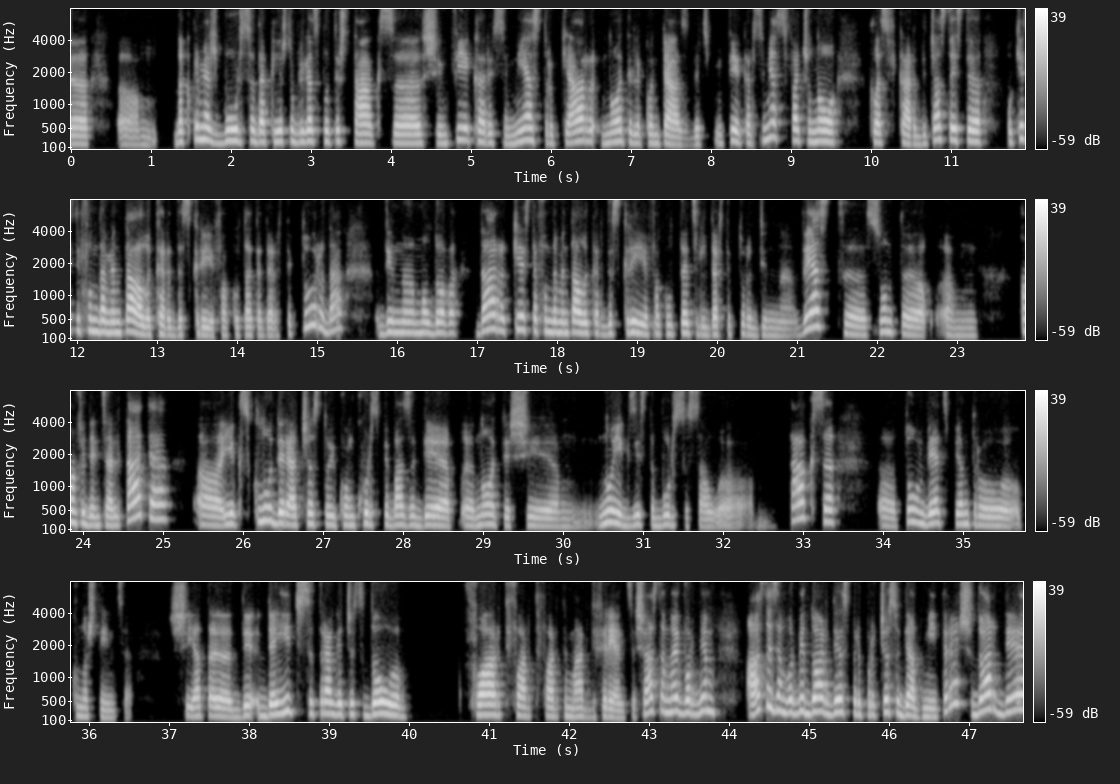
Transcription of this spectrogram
um, dacă primești bursă, dacă ești obligat să plătești taxă și în fiecare semestru chiar notele contează. Deci în fiecare semestru faci o nouă clasificare. Deci asta este o chestie fundamentală care descrie facultatea de arhitectură da? din uh, Moldova, dar chestia fundamentală care descrie facultățile de arhitectură din uh, vest uh, sunt um, confidențialitatea, excluderea acestui concurs pe bază de note și nu există bursă sau taxă, tu înveți pentru cunoștință. Și iată, de, de aici se trag aceste două foarte, foarte, foarte mari diferențe. Și asta noi vorbim, astăzi am vorbit doar despre procesul de admitere și doar de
